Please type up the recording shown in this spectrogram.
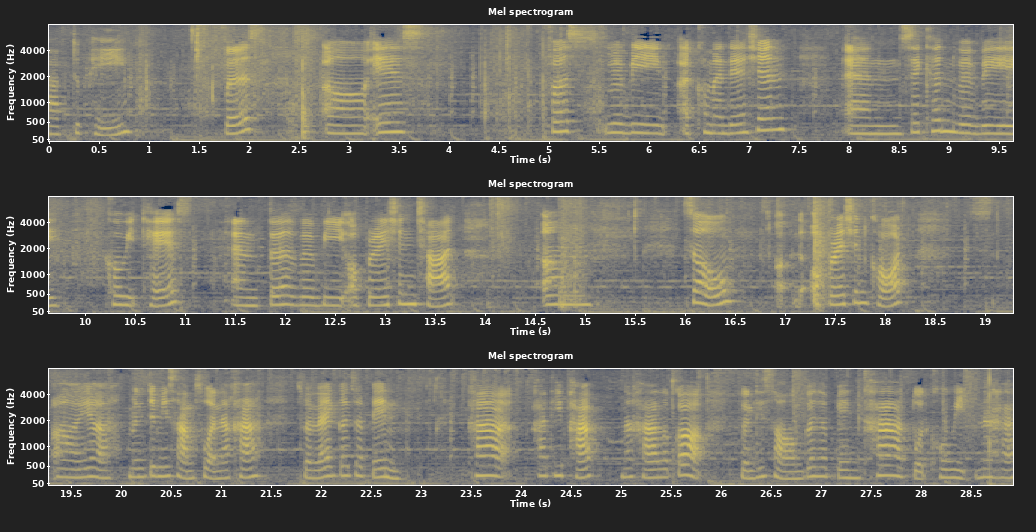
have to pay first uh, is first will be accommodation and second will be covid test and third will be operation charge um so the operation cost อ่า yeah มันจะมี 3 ส่วนนะคะ ส่วนแรกก็จะเป็นค่าค่าที่พักนะคะ แล้วก็ส่วนที่ 2 ก็จะเป็นค่าตรวจโควิดนะคะ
